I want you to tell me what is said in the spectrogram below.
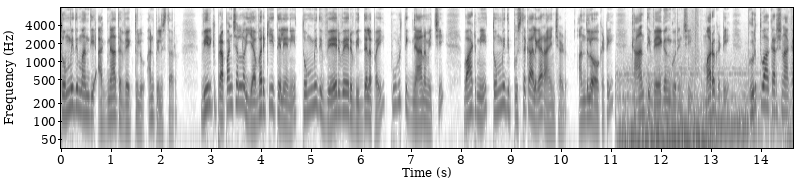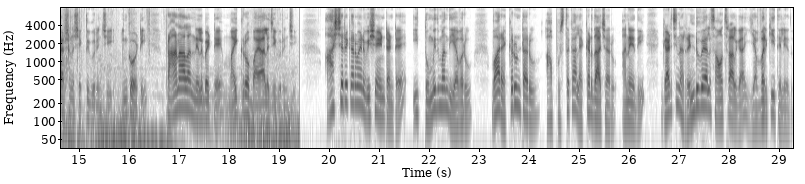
తొమ్మిది మంది అజ్ఞాత వ్యక్తులు అని పిలుస్తారు. వీరికి ప్రపంచంలో ఎవరికీ తెలియని తొమ్మిది వేర్వేరు విద్యలపై పూర్తి జ్ఞానం ఇచ్చి వాటిని తొమ్మిది పుస్తకాలుగా రాయించాడు. అందులో ఒకటి కాంతి వేగం గురించి మరొకటి గురుత్వాకర్షణాకర్షణ శక్తి గురించి ఇంకొకటి ప్రాణాలను నిలబెట్టే మైక్రోబయాలజీ గురించి. ఆశ్చర్యకరమైన విషయం ఏంటంటే ఈ తొమ్మిది మంది ఎవరు వారెక్కడుంటారు ఆ పుస్తకాలు ఎక్కడ దాచారు అనేది గడిచిన రెండు వేల సంవత్సరాలుగా ఎవ్వరికీ తెలియదు.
